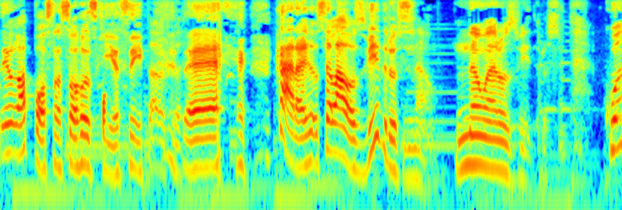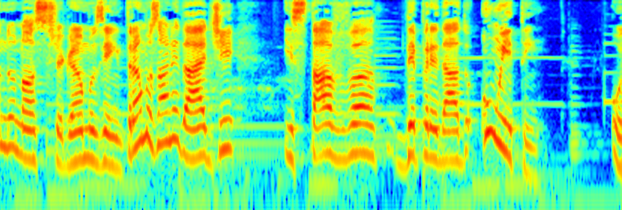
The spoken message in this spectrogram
Eu aposto na sua rosquinha, assim. Tá, tá. É. Cara, sei lá, os vidros? Não, não eram os vidros. Quando nós chegamos e entramos na unidade, estava depredado um item. O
